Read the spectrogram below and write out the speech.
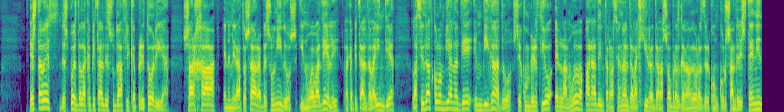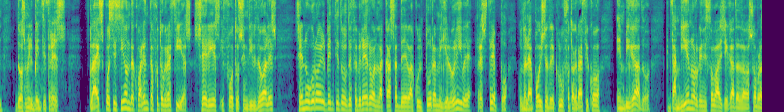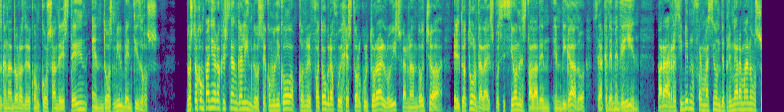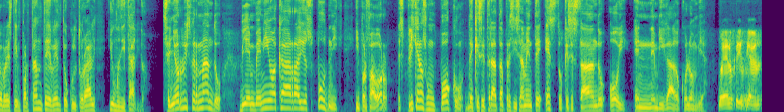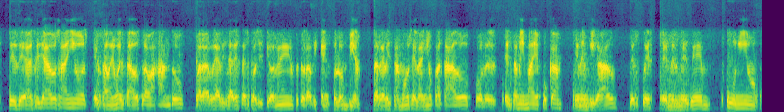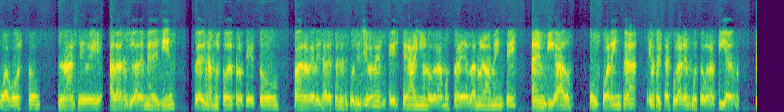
Esta vez, después de la capital de Sudáfrica, Pretoria, Sharjah, en Emiratos Árabes Unidos y Nueva Delhi, la capital de la India, la ciudad colombiana de Envigado se convirtió en la nueva parada internacional de la gira de las obras ganadoras del concurso Andrés Tenin 2023. La exposición de 40 fotografías, series y fotos individuales se inauguró el 22 de febrero en la Casa de la Cultura Miguel Uribe, Restrepo, con el apoyo del Club Fotográfico Envigado, que también organizó la llegada de las obras ganadoras del concurso Andrés Tenin en 2022. Nuestro compañero Cristian Galindo se comunicó con el fotógrafo y gestor cultural Luis Fernando Ochoa, el tutor de la exposición instalada en Envigado, cerca de Medellín, para recibir información de primera mano sobre este importante evento cultural y humanitario. Señor Luis Fernando, bienvenido acá a Radio Sputnik y por favor, explíquenos un poco de qué se trata precisamente esto que se está dando hoy en Envigado, Colombia. Bueno, Cristian, desde hace ya dos años hemos estado trabajando para realizar esta exposición fotográfica en Colombia. La realizamos el año pasado por esta misma época en Envigado. Después, en el mes de junio o agosto, la llevé a la ciudad de Medellín. Realizamos todo el proceso para realizar estas exposiciones. Este año logramos traerla nuevamente a Envigado con 40 espectaculares fotografías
